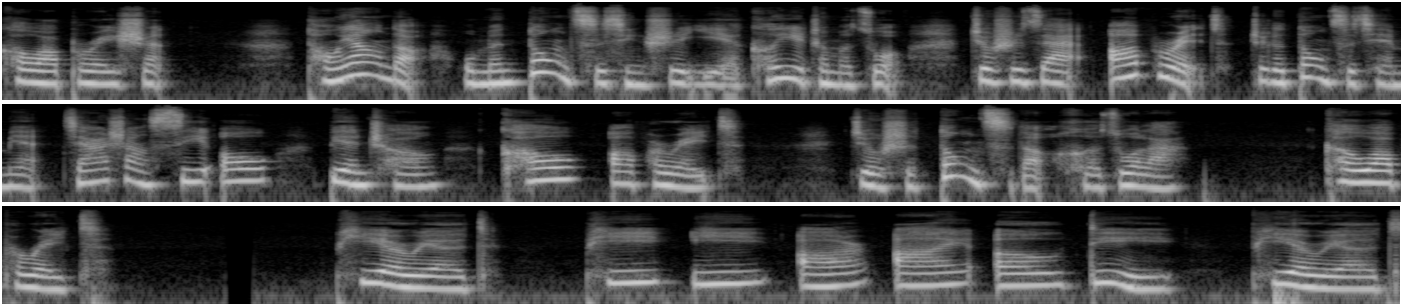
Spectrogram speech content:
cooperation。同样的，我们动词形式也可以这么做，就是在 operate 这个动词前面加上 co，变成 cooperate，就是动词的合作啦。cooperate。period, p e r i o d, period,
